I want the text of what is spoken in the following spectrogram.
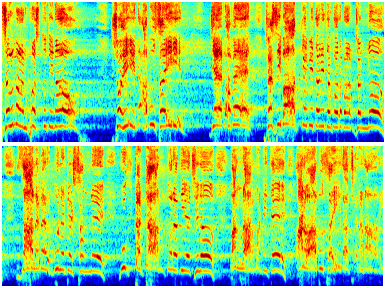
মুসলমান, প্রস্তুতি নাও। শহীদ আবু সাইদ যেভাবে ফেসিবাদকে বিতাড়িত করবার জন্য জালেমের বুলেটের সামনে মুখটা টান করে দিয়েছিল, বাংলার মাটিতে আরও আবু সাইদ আছে না নাই?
